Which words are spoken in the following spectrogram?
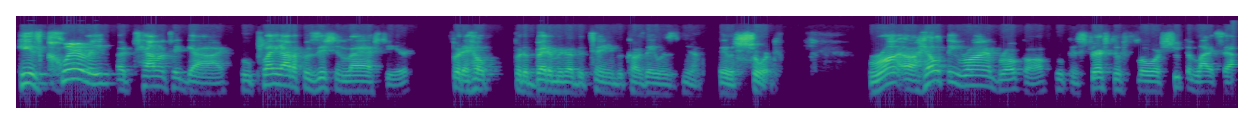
He is clearly a talented guy who played out of position last year for the help for the betterment of the team because they was, you know, they was short. Run, a healthy Ryan Broekhoff who can stretch the floor, shoot the lights out,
